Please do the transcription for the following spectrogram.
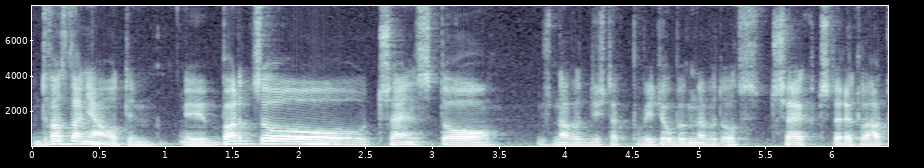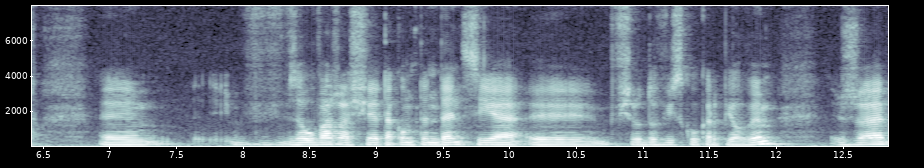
Dwa zdania o tym. Bardzo często, już nawet gdzieś tak powiedziałbym, nawet od 3-4 lat, zauważa się taką tendencję y, w środowisku karpiowym, że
